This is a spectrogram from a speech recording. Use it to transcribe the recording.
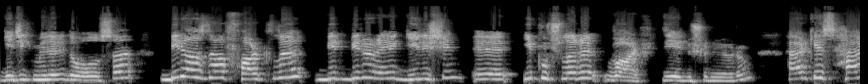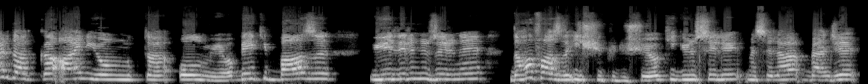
gecikmeleri de olsa biraz daha farklı bir bir araya gelişin e, ipuçları var diye düşünüyorum. Herkes her dakika aynı yoğunlukta olmuyor. Belki bazı üyelerin üzerine daha fazla iş yükü düşüyor ki Günsel'i mesela bence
